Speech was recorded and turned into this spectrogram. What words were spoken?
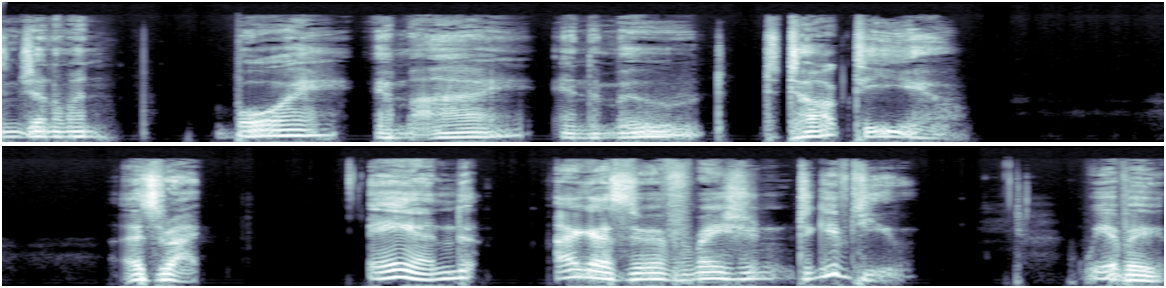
and gentlemen, boy, am I in the mood to talk to you. That's right. And I got some information to give to you. We have a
